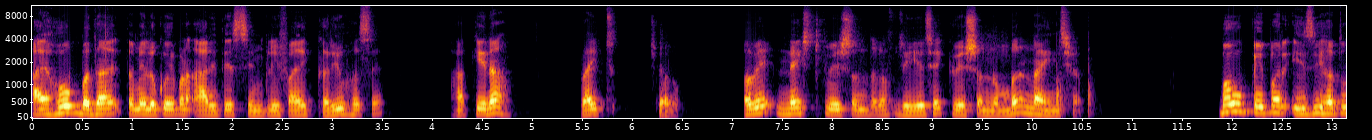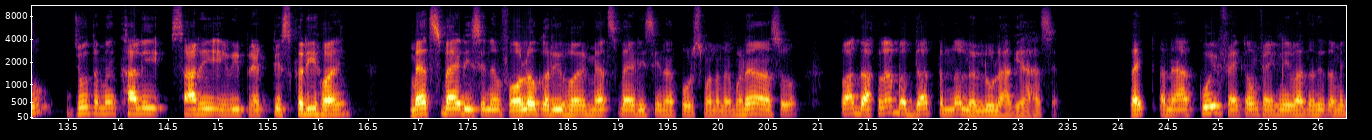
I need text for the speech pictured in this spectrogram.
આઈ હોપ બધા તમે લોકોએ પણ આ રીતે સિમ્પ્લિફાય કર્યું હશે. હા કે ના. રાઈટ ચલો. હવે નેક્સ્ટ ક્વેશ્ચન તરફ જઈએ છે ક્વેશ્ચન નંબર નાઇન છે. બહુ પેપર ઇઝી હતું. જો તમે ખાલી સારી એવી પ્રેક્ટિસ કરી હોય મેથ્સ બાય ડીસીને ફોલો કર્યું હોય મેથ્સ બાય ડીસીના કોર્સમાં તમે ભણ્યા હશો, તો આ દાખલા બધા તમને લલ્લુ લાગ્યા હશે. રાઈટ અને આ કોઈ ફેંકમ ફેંકની વાત નથી. તમે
